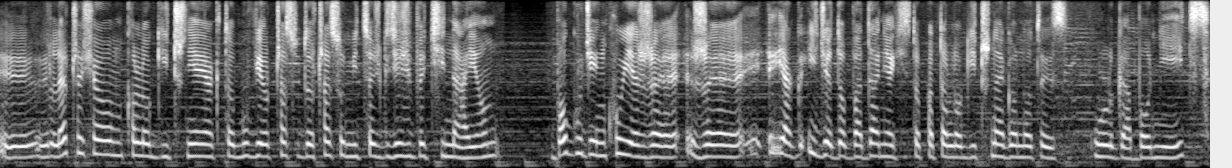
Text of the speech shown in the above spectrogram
Y, leczę się onkologicznie, jak to mówię, od czasu do czasu mi coś gdzieś wycinają. Bogu dziękuję, że, że jak idzie do badania histopatologicznego, no to jest ulga, bo nic.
